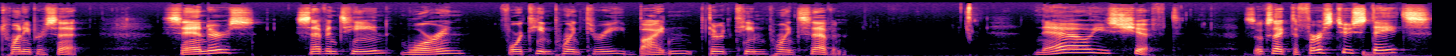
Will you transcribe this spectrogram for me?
20%. Sanders, 17. Warren, 14.3. Biden, 13.7. Now you shift. So it looks like the first two states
